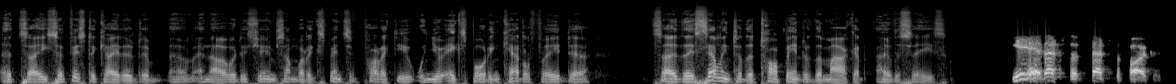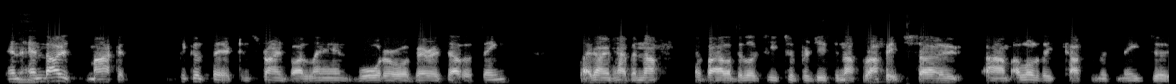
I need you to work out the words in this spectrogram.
It's a sophisticated uh, and I would assume somewhat expensive product you, when you're exporting cattle feed. Uh, so they're selling to the top end of the market overseas. Yeah, that's the that's the focus, and yeah. and those markets because they're constrained by land, water, or various other things, they don't have enough availability to produce enough roughage. So um, a lot of these customers need to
